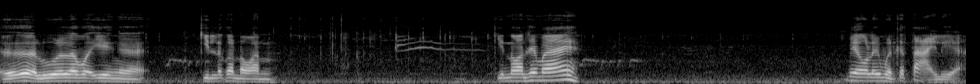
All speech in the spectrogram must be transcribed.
เออ รู้แล้วว่าเองอะกินแล้วก็นอน กินนอนใช่ไหม ไม่เอาอะไรเหมือนกระต่ายเลยอะ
